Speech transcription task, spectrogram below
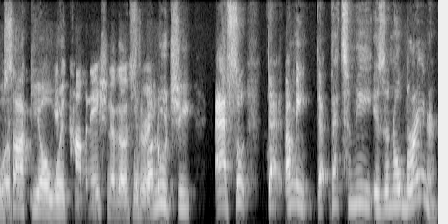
or- Musacchio It's a with combination of those with three. Bonucci. Absolutely, that I mean that that to me is a no-brainer.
